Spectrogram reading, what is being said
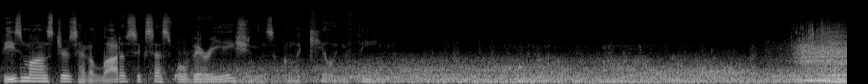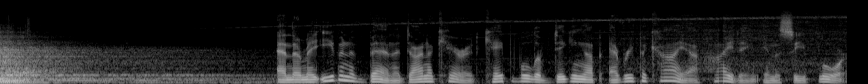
these monsters had a lot of successful variations on the killing theme. And there may even have been a dinocarid capable of digging up every pikaia hiding in the sea floor.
